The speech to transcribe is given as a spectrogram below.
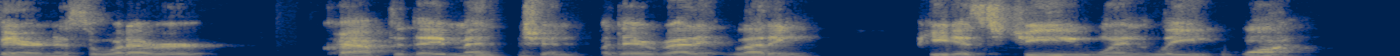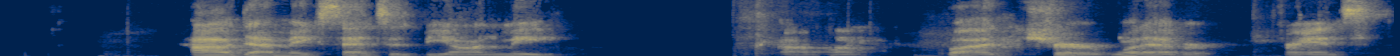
fairness or whatever crap that they mentioned, but they're letting, PSG win League One. How that makes sense is beyond me. Um, but sure, whatever, France.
